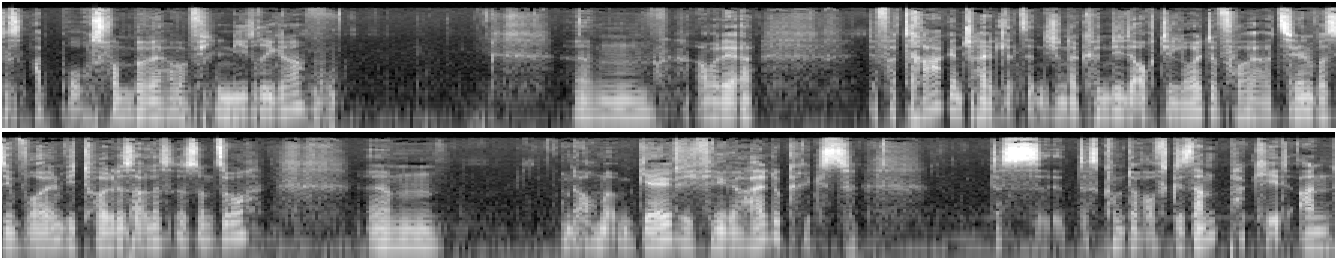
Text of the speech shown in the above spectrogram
des Abbruchs vom Bewerber viel niedriger. Ähm, aber der, der Vertrag entscheidet letztendlich und da können die auch die Leute vorher erzählen, was sie wollen, wie toll das alles ist und so. Ähm, und auch mit dem Geld, wie viel Gehalt du kriegst, das, das kommt doch aufs Gesamtpaket an.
